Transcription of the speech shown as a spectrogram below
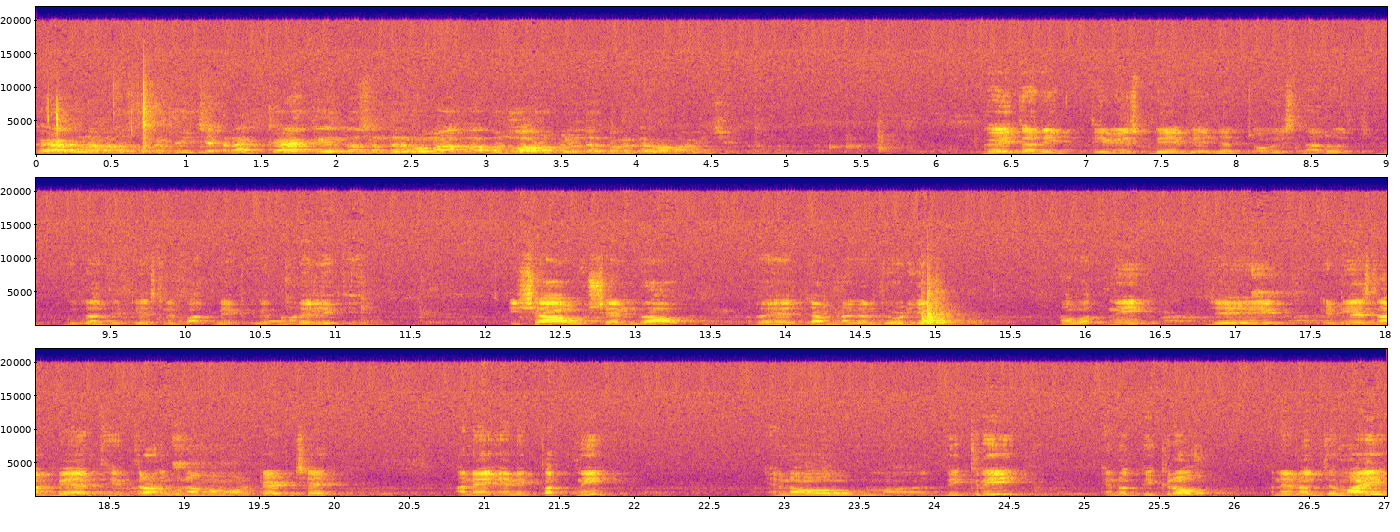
કયા ગુનામાં ધરપકડ થઈ છે અને કયા કેસના સંદર્ભમાં આ વધુ આરોપીઓની ધરપકડ કરવામાં આવી છે? ગઈ તારીખ ત્રેવીસ બે બે હજાર ચોવીસના રોજ ગુજરાત એટીએસને બાતમી હકીકત મળેલી કે ઈશા હુસેન રાવ રહે જામનગર જોડિયાનો વતની, જે એટીએસના બેથી ત્રણ ગુનામાં વોન્ટેડ છે અને એની પત્ની, એનો દીકરી, એનો દીકરો અને એનો જમાઈ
